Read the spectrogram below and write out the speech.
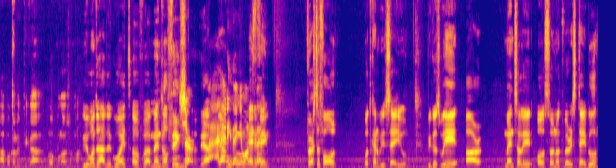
Apokalyptika loppulauselma. You want to have the quote of uh, mental thing? Sure. Uh, anything you wanna say. Anything. First of all, what can we say you? Because we are mentally also not very stable,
